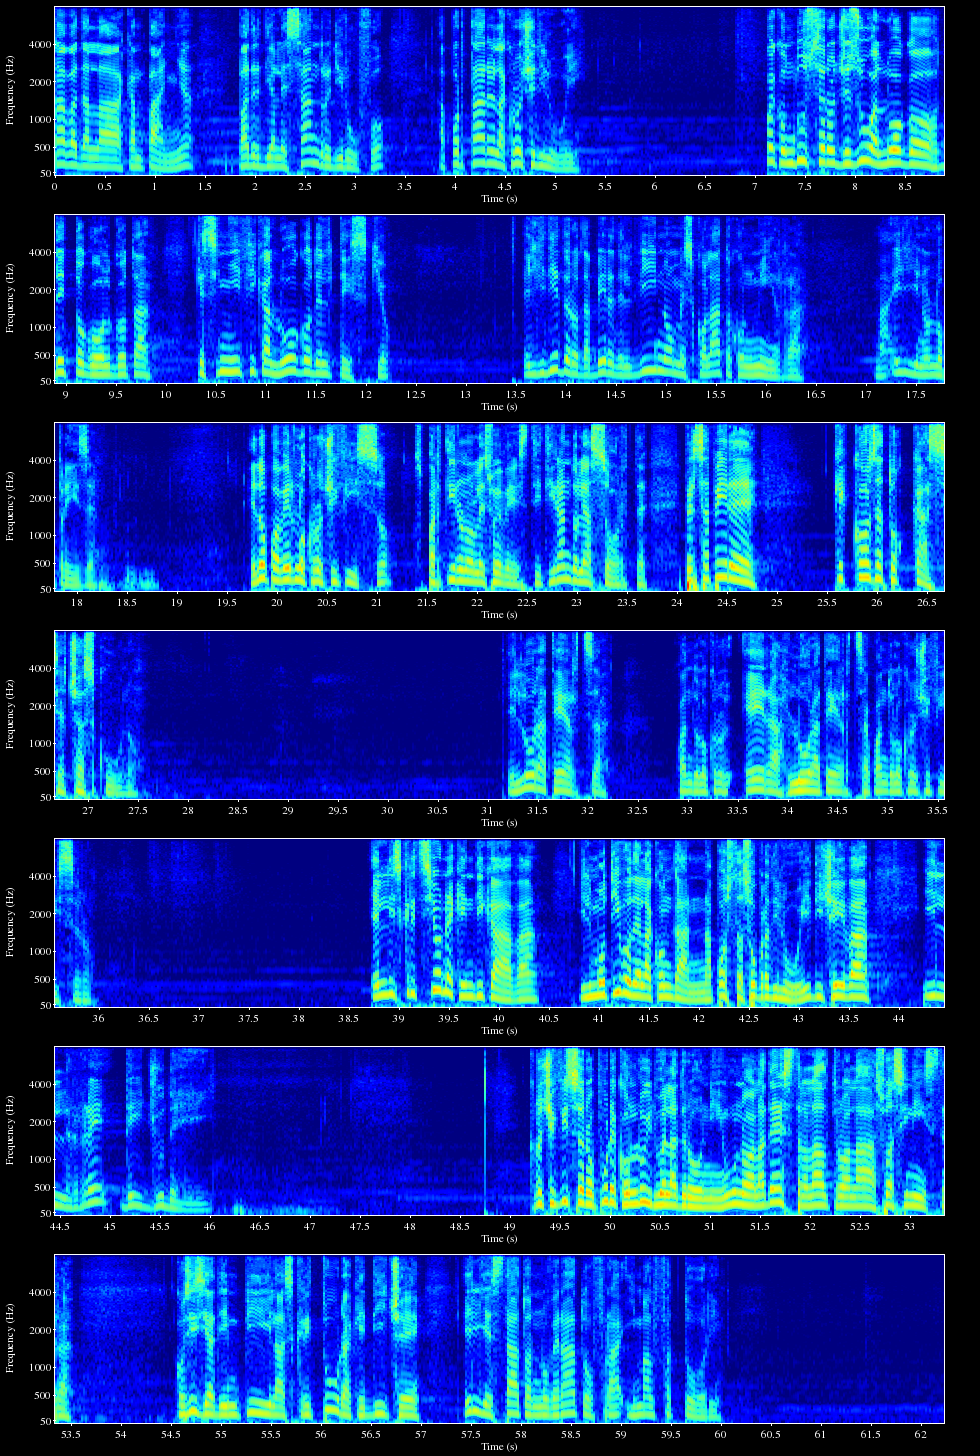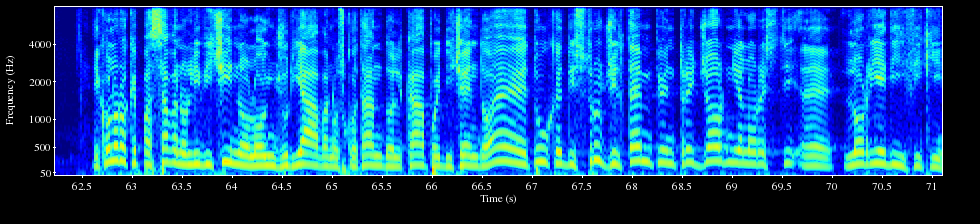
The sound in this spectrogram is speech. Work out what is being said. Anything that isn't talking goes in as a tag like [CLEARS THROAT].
tornava dalla campagna, padre di Alessandro e di Rufo, a portare la croce di lui. Poi condussero Gesù al luogo detto Golgota, che significa luogo del teschio, e gli diedero da bere del vino mescolato con mirra, ma egli non lo prese. E dopo averlo crocifisso, spartirono le sue vesti, tirandole a sorte, per sapere che cosa toccasse a ciascuno. E l'ora terza, quando lo, era l'ora terza quando lo crocifissero. E l'iscrizione che indicava il motivo della condanna posta sopra di lui diceva il re dei giudei. Crocifissero pure con lui due ladroni, uno alla destra, l'altro alla sua sinistra. Così si adempì la scrittura che dice egli è stato annoverato fra i malfattori. E coloro che passavano lì vicino lo ingiuriavano scuotando il capo e dicendo, eh, tu che distruggi il Tempio in tre giorni e lo, resti- eh, lo riedifichi,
